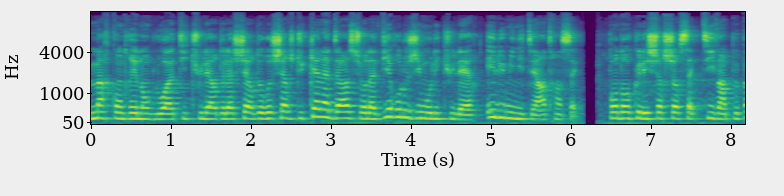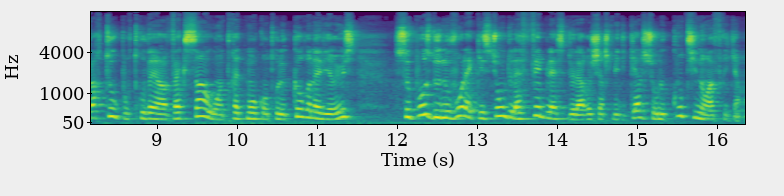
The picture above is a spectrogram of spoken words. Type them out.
Marc-André Langlois, titulaire de la chaire de recherche du Canada sur la virologie moléculaire et l'immunité intrinsèque. Pendant que les chercheurs s'activent un peu partout pour trouver un vaccin ou un traitement contre le coronavirus, se pose de nouveau la question de la faiblesse de la recherche médicale sur le continent africain.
